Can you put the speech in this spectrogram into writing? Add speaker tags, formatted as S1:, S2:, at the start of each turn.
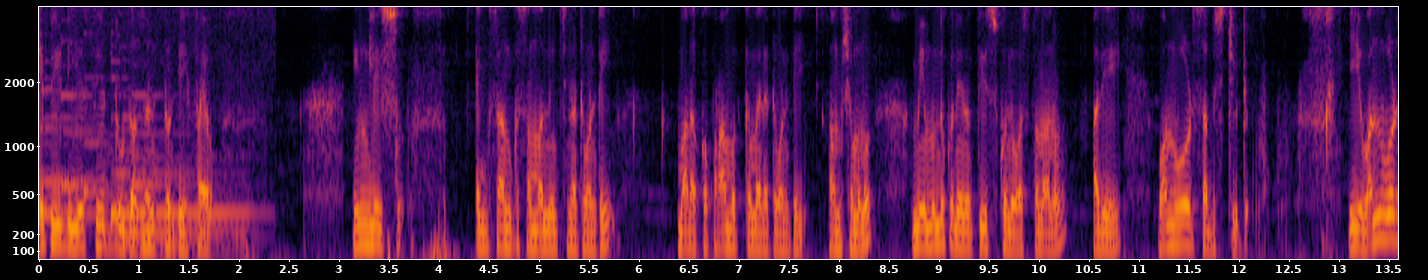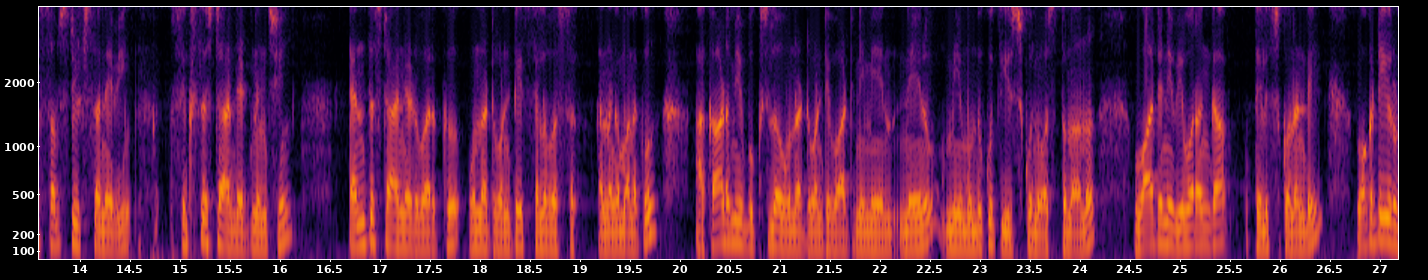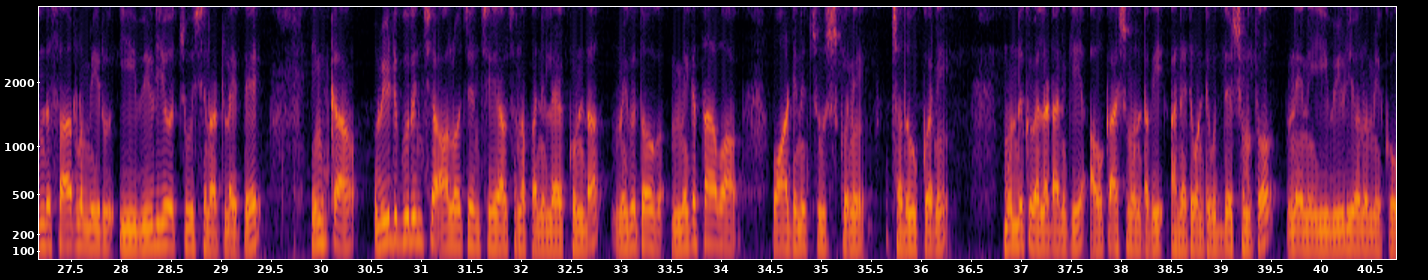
S1: APDSC two thousand twenty five English ఎగ్జామ్కి సంబంధించినటువంటి మరొక ప్రాముఖ్యమైనటువంటి అంశమును మీ ముందుకు నేను తీసుకొని వస్తున్నాను. అది వన్ వర్డ్ సబ్స్టిట్యూట్ ఈ వన్ వర్డ్ సబ్స్టిట్యూట్స్ అనేవి సిక్స్త్ స్టాండర్డ్ నుంచి టెన్త్ స్టాండర్డ్ వరకు ఉన్నటువంటి సిలబస్ అనగా మనకు అకాడమీ బుక్స్లో ఉన్నటువంటి వాటిని మే నేను మీ ముందుకు తీసుకొని వస్తున్నాను. వాటిని వివరంగా తెలుసుకునండి. ఒకటి రెండు సార్లు మీరు ఈ వీడియో చూసినట్లయితే ఇంకా వీటి గురించి ఆలోచన చేయాల్సిన పని లేకుండా మిగతా మిగతా వాటిని చూసుకొని చదువుకొని ముందుకు వెళ్ళడానికి అవకాశం ఉంటుంది అనేటువంటి ఉద్దేశంతో నేను ఈ వీడియోను మీకు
